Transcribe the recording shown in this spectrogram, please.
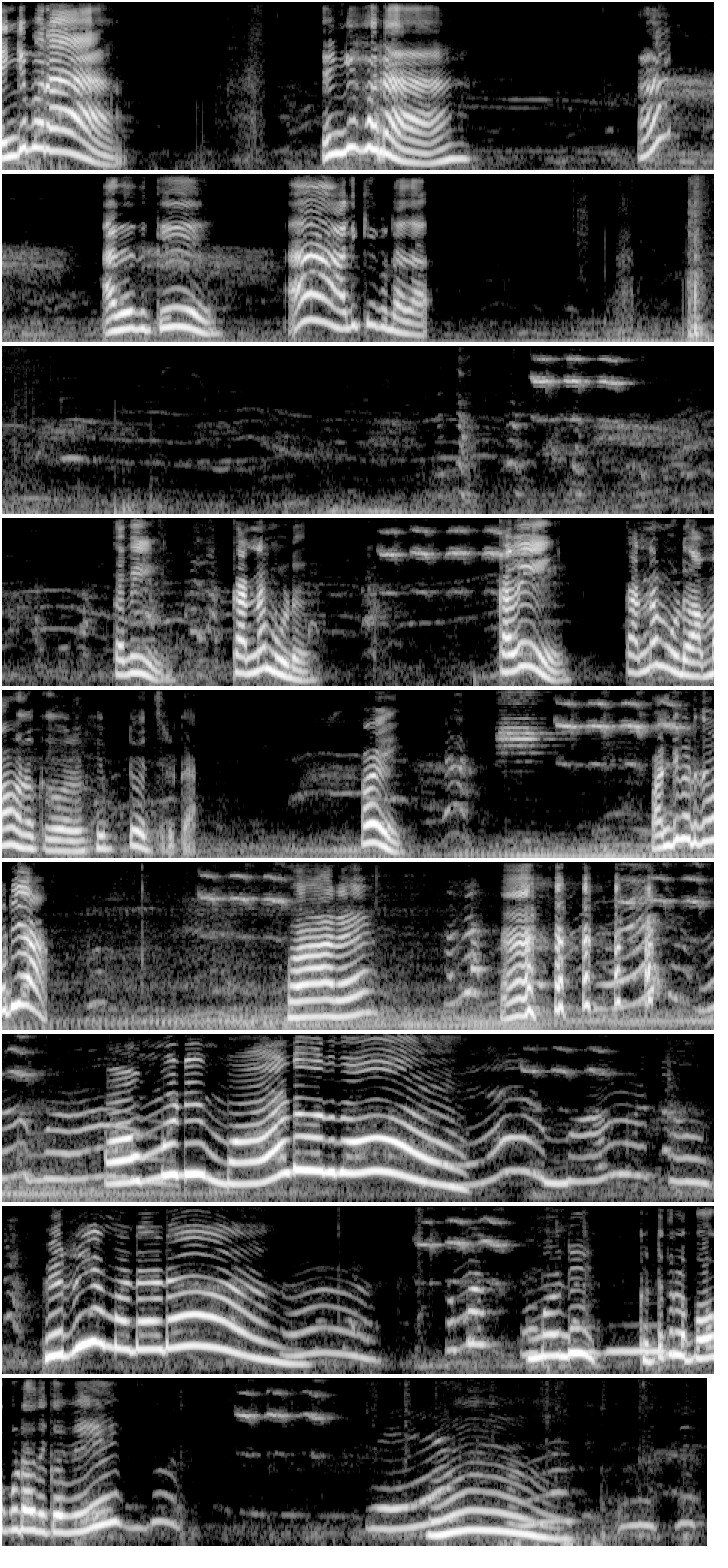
எங்கே போகிற எங்கே போகிற ஆ? அது எதுக்கு? ஆ அடிக்கக்கூடாதா கவி கண்ணை மூடு. கவி கண்ணை மூடு. அம்மா உனக்கு ஒரு கிஃப்ட் வச்சுருக்கேன் ஓய் வண்டி கொடுத்து ஓடியா? பாரு. அம்முடி மாடு வருதா? பெரிய மாடாடா. அம்மாடி கிட்டத்தில் போகக்கூடாது கவி.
